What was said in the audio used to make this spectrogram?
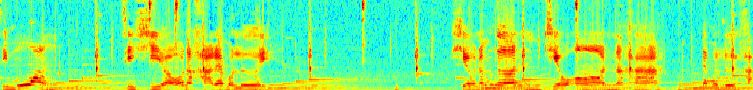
สีม่วง สีเขียวนะคะได้หมดเลย เขียวน้ำเงิน เขียวอ่อนนะคะ ได้หมดเลยค่ะ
